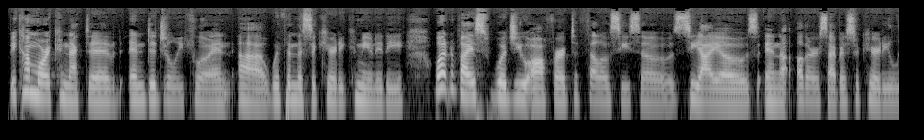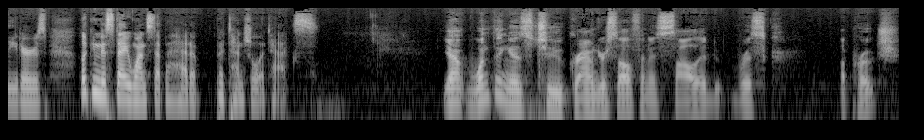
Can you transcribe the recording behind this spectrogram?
become more connected and digitally fluent uh, within the security community, what advice would you offer to fellow CISOs, CIOs, and other cybersecurity leaders looking to stay one step ahead of potential attacks? Yeah, one thing is to ground yourself in a solid risk approach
